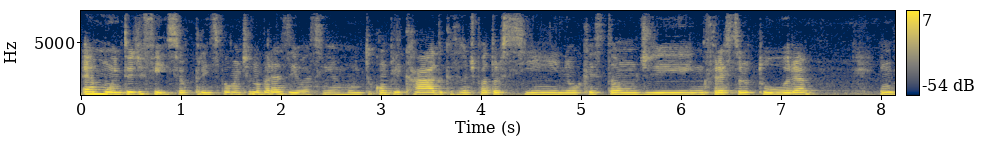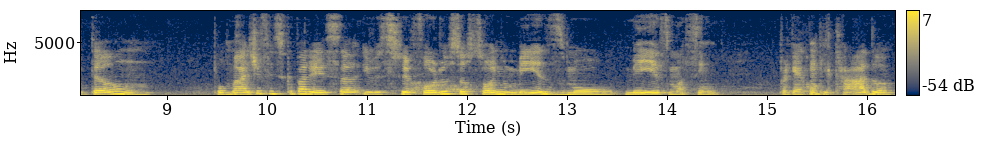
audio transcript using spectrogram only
é muito difícil, principalmente no Brasil, assim, é muito complicado, questão de patrocínio, questão de infraestrutura. Então, por mais difícil que pareça, e se for o seu sonho mesmo, mesmo, assim, porque é complicado,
